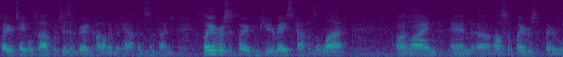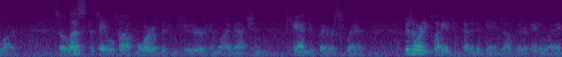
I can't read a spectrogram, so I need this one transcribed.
player tabletop, which isn't very common but happens sometimes. Player versus player computer-based happens a lot online, and uh, also player versus player LARP. So less the tabletop, more of the computer and live action. Can do player versus player. There's already plenty of competitive games out there anyway,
